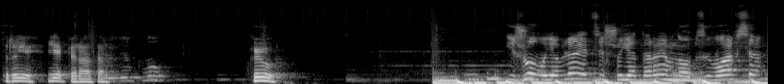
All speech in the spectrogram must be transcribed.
три. Я оператор. Вкрив. І що виявляється, що я даремно обзивався,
